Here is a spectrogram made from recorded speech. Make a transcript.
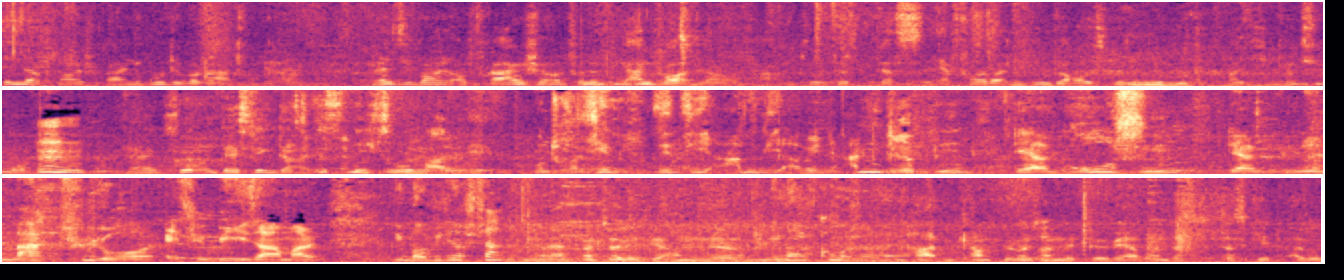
in der Fleischerei eine gute Beratung haben. Ne, Sie wollen auf Fragen stellen und vernünftige Antworten darauf haben. Das, das erfordert eine gute Ausbildung, eine gute Qualifikation. Ne, so, und deswegen, das ist nicht so mal eben. Und trotzdem sind sie, haben sie aber in Angriffen der Großen, der, der Marktführer SWB, sag mal, immer widerstanden. Ne? natürlich, wir haben äh, Immer komisch, einen harten Kampf mit unseren Mitbewerbern. Das, das geht also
